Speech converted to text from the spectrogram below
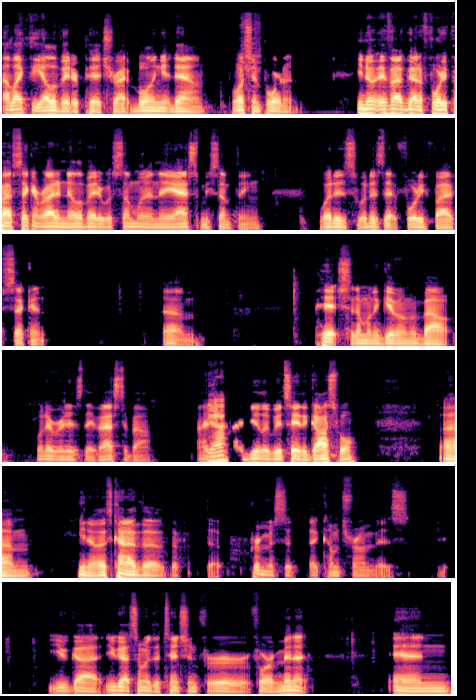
I like the elevator pitch, right? Boiling it down. What's important? You know, if I've got a forty-five second ride in an elevator with someone and they ask me something, what is what is that forty-five second um, pitch that I'm going to give them about whatever it is they've asked about? I, Yeah. Ideally, we'd say the gospel. Um, you know, that's kind of the the, the premise that, that comes from is you got you got someone's attention for for a minute and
